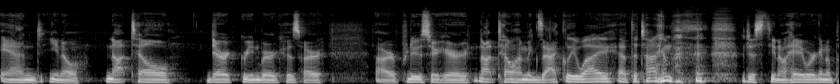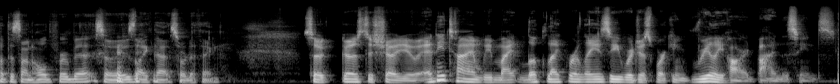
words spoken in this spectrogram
and, you know, not tell Derek Greenberg, who's our, our producer here, not tell him exactly why at the time. Just, you know, hey, we're going to put this on hold for a bit. So it was like that sort of thing. So it goes to show you anytime we might look like we're lazy, we're just working really hard behind the scenes.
